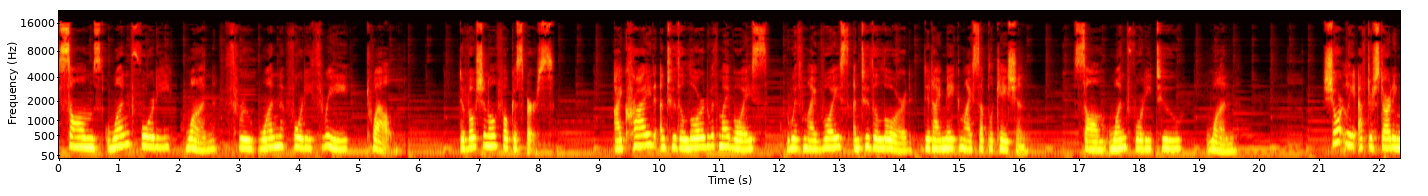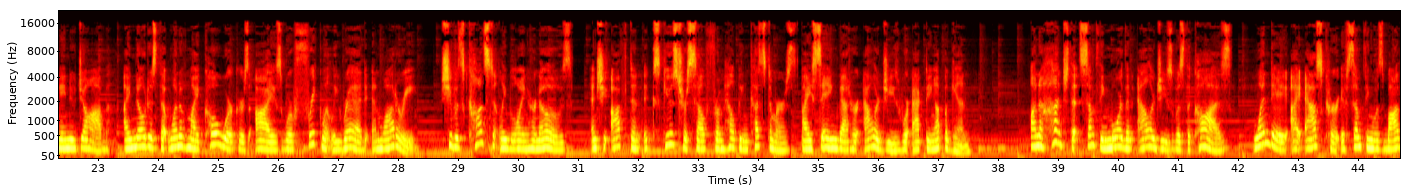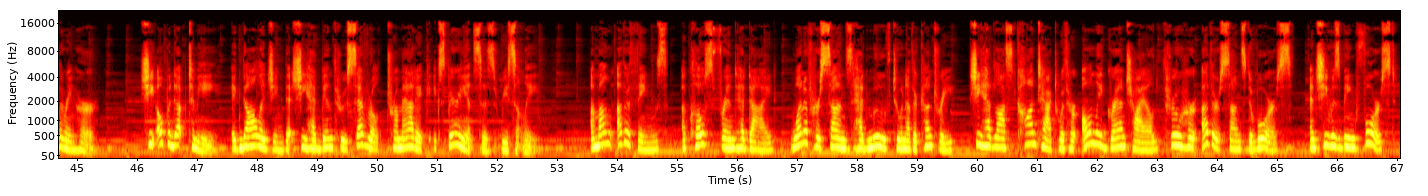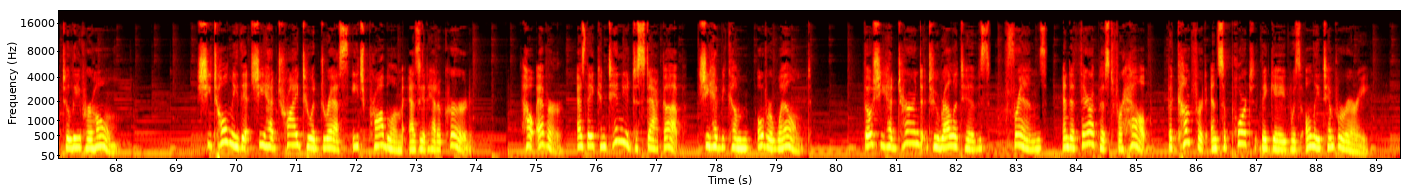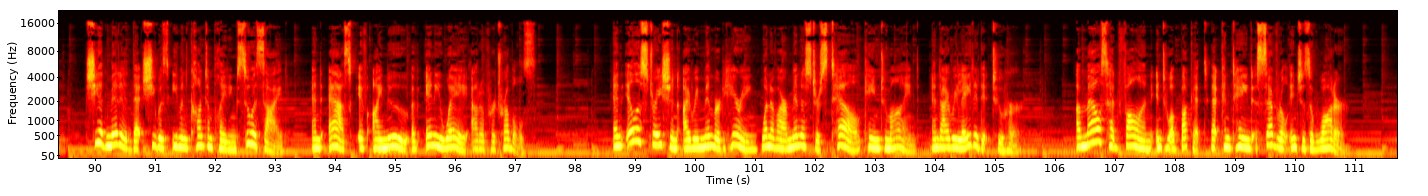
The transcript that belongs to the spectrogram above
Psalms 141 through 143 12. Devotional Focus Verse I cried unto the Lord with my voice, with my voice unto the Lord did I make my supplication. Psalm 142 1. Shortly after starting a new job, I noticed that one of my co workers' eyes were frequently red and watery. She was constantly blowing her nose, and she often excused herself from helping customers by saying that her allergies were acting up again. On a hunch that something more than allergies was the cause, one day I asked her if something was bothering her. She opened up to me, acknowledging that she had been through several traumatic experiences recently. Among other things, a close friend had died, one of her sons had moved to another country, she had lost contact with her only grandchild through her other son's divorce, and she was being forced to leave her home. She told me that she had tried to address each problem as it had occurred. However, as they continued to stack up, she had become overwhelmed. Though she had turned to relatives, friends, and a therapist for help, the comfort and support they gave was only temporary. She admitted that she was even contemplating suicide and asked if I knew of any way out of her troubles. An illustration I remembered hearing one of our ministers tell came to mind, and I related it to her. A mouse had fallen into a bucket that contained several inches of water.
